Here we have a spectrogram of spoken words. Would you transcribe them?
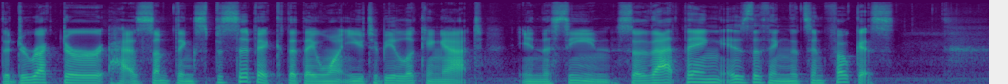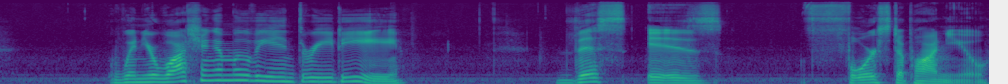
The director has something specific that they want you to be looking at in the scene, so that thing is the thing that's in focus. When you're watching a movie in 3D, this is forced upon you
